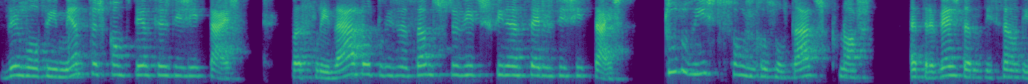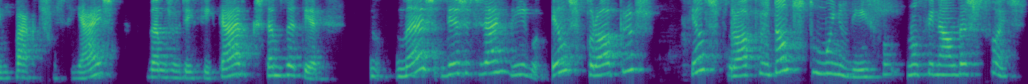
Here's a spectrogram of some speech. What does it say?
desenvolvimento das competências digitais, facilidade da utilização dos serviços financeiros digitais, tudo isto são os resultados que nós, através da medição de impactos sociais, vamos verificar que estamos a ter. Mas, desde já lhe digo, eles próprios eles próprios dão testemunho disso no final das sessões.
